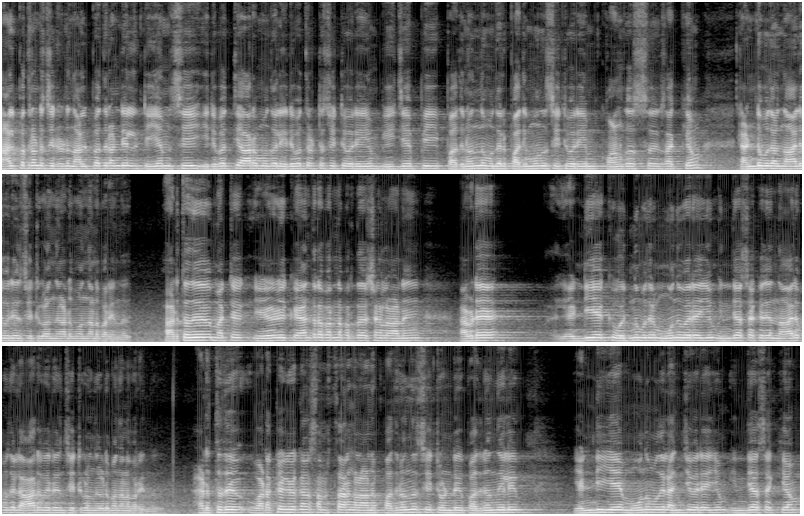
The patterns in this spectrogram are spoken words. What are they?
നാൽപ്പത്തിരണ്ട് സീറ്റുണ്ട് നാൽപ്പത്തിരണ്ടിൽ ടി എം സി ഇരുപത്തിയാറ് മുതൽ ഇരുപത്തെട്ട് സീറ്റ് വരെയും ബി ജെ പി പതിനൊന്ന് മുതൽ പതിമൂന്ന് സീറ്റ് വരെയും കോൺഗ്രസ് സഖ്യം രണ്ട് മുതൽ നാല് വരെയും സീറ്റുകൾ നേടുമെന്നാണ് പറയുന്നത്. അടുത്തത് മറ്റ് ഏഴ് കേന്ദ്രഭരണ പ്രദേശങ്ങളാണ്. അവിടെ എൻ ഡി എക്ക് ഒന്ന് മുതൽ മൂന്ന് വരെയും ഇന്ത്യ സഖ്യത്തിന് നാല് മുതൽ ആറ് വരെയും സീറ്റുകൾ നേടുമെന്നാണ് പറയുന്നത്. അടുത്തത് വടക്ക് കിഴക്കൻ സംസ്ഥാനങ്ങളാണ്. പതിനൊന്ന് സീറ്റുണ്ട്. പതിനൊന്നിൽ എൻ ഡി എ മൂന്ന് മുതൽ അഞ്ച് വരെയും ഇന്ത്യ സഖ്യം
